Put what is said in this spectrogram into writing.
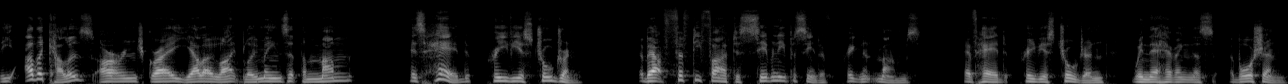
the other colours, orange, grey, yellow, light blue, means that the mum has had previous children. About 55 to 70% of pregnant mums have had previous children when they're having this abortion.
